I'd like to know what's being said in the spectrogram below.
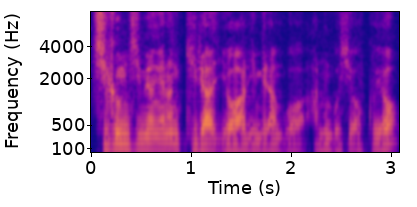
지금 지명에는 기랏 여아림이라고 하는 곳이 없고요.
